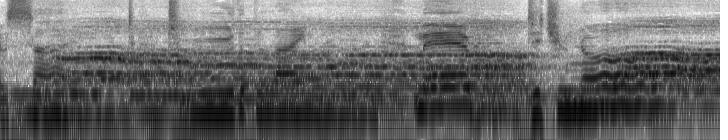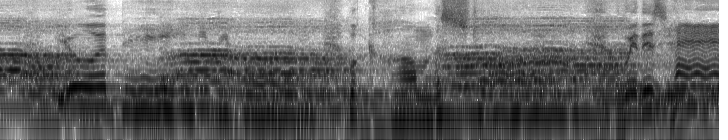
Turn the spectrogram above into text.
give sight to the blind man Mary, did you know your baby boy will calm the storm with his hand?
